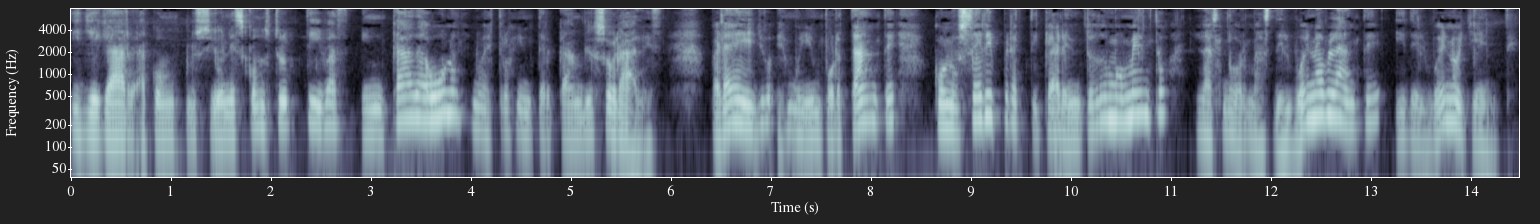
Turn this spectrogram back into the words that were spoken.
y llegar a conclusiones constructivas en cada uno de nuestros intercambios orales. Para ello es muy importante conocer y practicar en todo momento las normas del buen hablante y del buen oyente.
